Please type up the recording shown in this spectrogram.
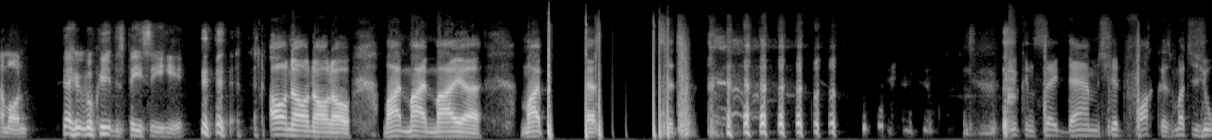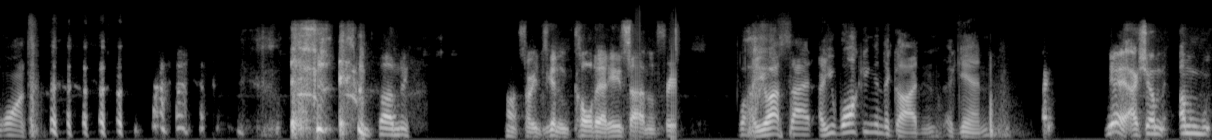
come on. we'll keep this PC here. Oh no, no, no. My my my uh my. you can say damn shit fuck as much as you want. Pardon me. Oh, sorry, it's getting cold out here. Starting to freeze. Are you outside? Are you walking in the garden again? Yeah, actually, I'm I'm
